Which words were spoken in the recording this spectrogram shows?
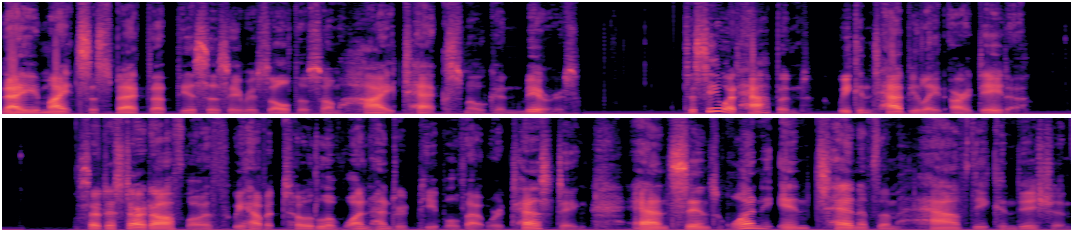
Now, you might suspect that this is a result of some high tech smoke and mirrors. To see what happened, we can tabulate our data. So to start off with, we have a total of 100 people that we're testing, and since 1 in 10 of them have the condition,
